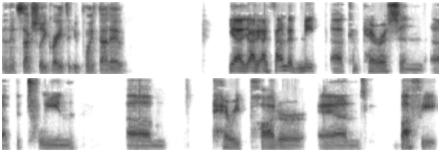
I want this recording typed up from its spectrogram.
and it's actually great that you point that out. Yeah, I, I found a neat uh, comparison uh, between um, Harry Potter and Buffy.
